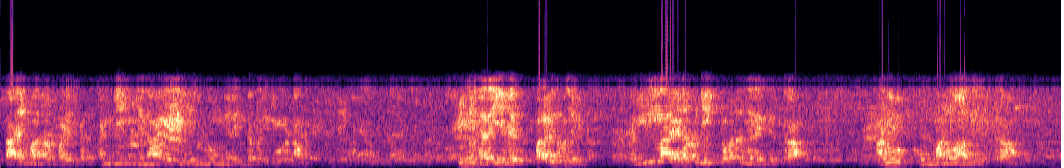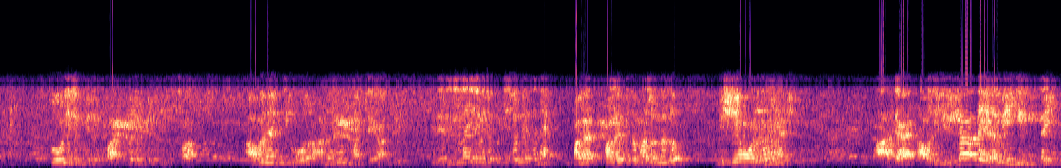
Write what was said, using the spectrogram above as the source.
தாய்மானவர் பயிர்கள் அங்கிங்கினாலே எங்கும் நிறைந்த பரிபூரணம். இன்னும் நிறைய பேர் பல விதமாக சொல்லிட்டார் எல்லா இடமும் நீக்கவர் நிறைந்திருக்கிறான். அணுவுக்கும் அணுவாக இருக்கிறான். தோளிலும் இருப்பார் பெரும்பிலும் இருப்பார். அவனன்றி ஒரு அணுவும் மற்றையாது. இதெல்லாம் இறைவனை பற்றி சொன்னது தானே பல பல விதமா சொன்னதும் விஷயம் ஒண்ணுதானே? ஆக அவர் இல்லாத இடமே இல்லை.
